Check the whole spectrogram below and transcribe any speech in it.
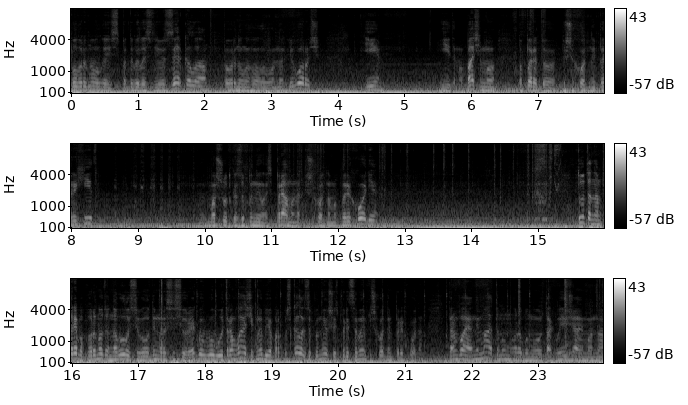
повернулись, подивились в зеркало, повернули голову ліворуч і їдемо. Бачимо попереду пішохідний перехід. Маршрутка зупинилась прямо на пішохідному переході. Тут нам треба повернути на вулицю Володимира Сосюра. Якби був трамвайчик, ми б його пропускали, зупинившись перед самим пішохідним переходом. Трамвая немає, тому ми робимо отак. Виїжджаємо на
